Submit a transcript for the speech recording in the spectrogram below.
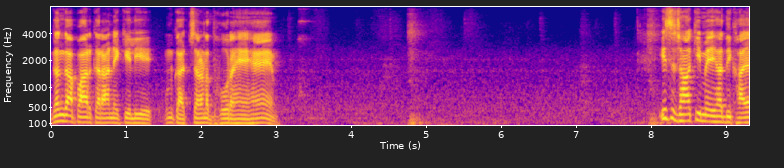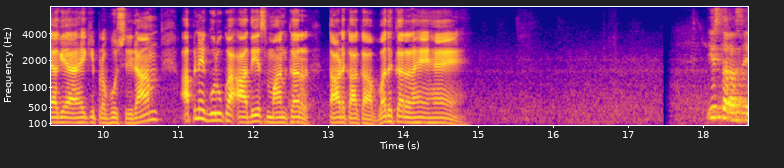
गंगा पार कराने के लिए उनका चरण धो रहे हैं। इस झांकी में यह दिखाया गया है कि प्रभु श्री राम अपने गुरु का आदेश मानकर ताड़का का वध कर रहे हैं। इस तरह से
